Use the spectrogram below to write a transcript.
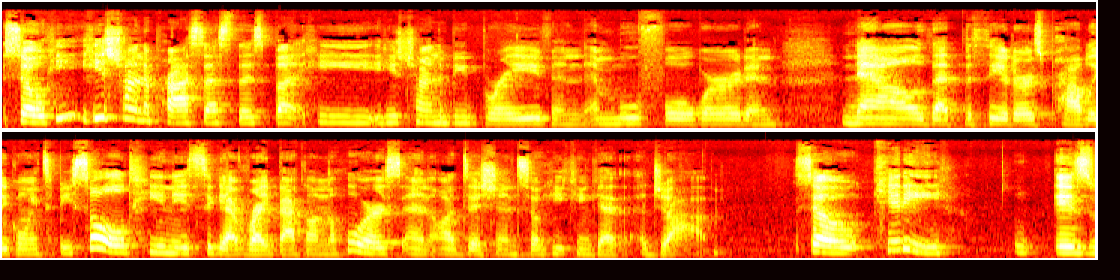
so he he's trying to process this but he he's trying to be brave and and move forward and now that the theater is probably going to be sold he needs to get right back on the horse and audition so he can get a job so kitty is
